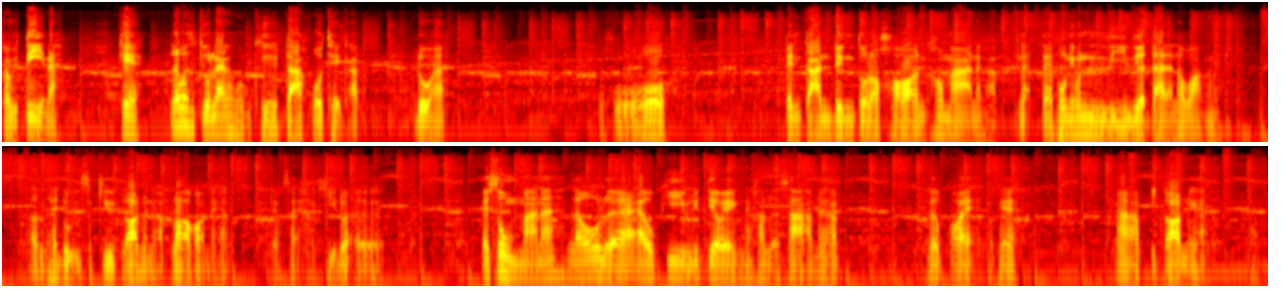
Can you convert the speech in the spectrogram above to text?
กาวิตี้นะโอเคเริ่มจากสกิลแรกครับผมคือ Dark Vortex ครับดูฮะโอ้โห เป็นการดึงตัวละครเข้ามานะครับแต่พวกนี้มันรีเลือดได้นะระวังนะเราให้ดูอีกสกิลอีกรอบหนึงครับ รอก่อนนะครับ เดี๋ยวใส่ฮาคิด้วยเออไปสุ่มมานะ แล้วเหลือ LP อยู่นิดเดียวเองนะครับ เหลือ 3 นะครับ เลิฟพอยต์โอเค มาครับอีกรอบหนึ่งฮะโอ้โห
